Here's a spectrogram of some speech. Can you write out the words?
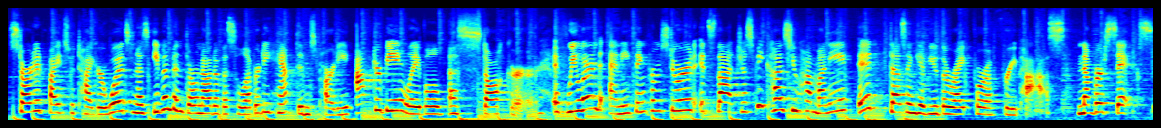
started fights with Tiger Woods and has even been thrown out of a celebrity Hamptons party after being labeled a stalker. If we learned anything from Stewart, it's that just because you have money, it doesn't give you the right for a free pass. Number 6.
